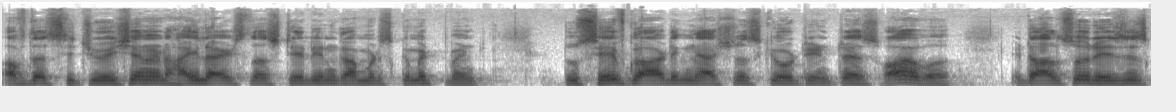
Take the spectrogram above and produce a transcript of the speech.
of the situation and highlights the Australian government's commitment to safeguarding national security interests. However, it also raises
